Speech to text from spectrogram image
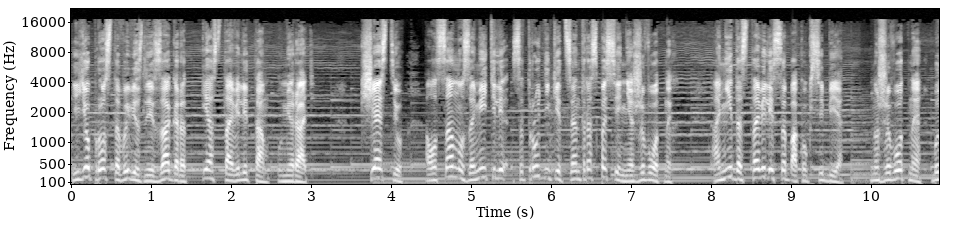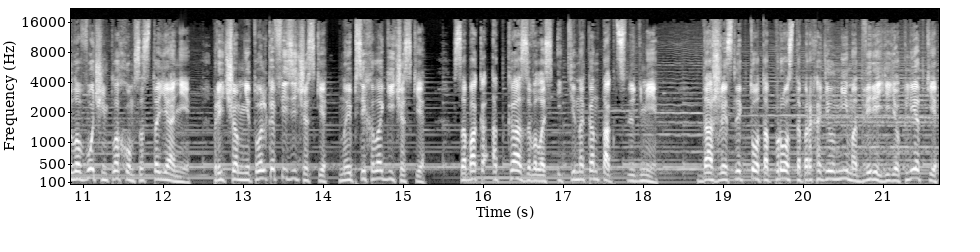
ее просто вывезли за город и оставили там умирать. К счастью, Алсану заметили сотрудники Центра спасения животных. Они доставили собаку к себе, но животное было в очень плохом состоянии, причем не только физически, но и психологически. Собака отказывалась идти на контакт с людьми. Даже если кто-то просто проходил мимо дверей ее клетки,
